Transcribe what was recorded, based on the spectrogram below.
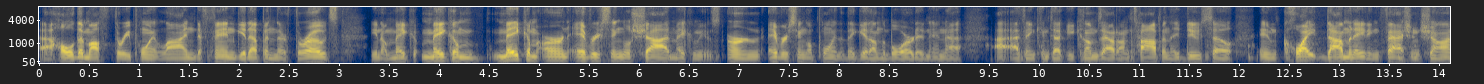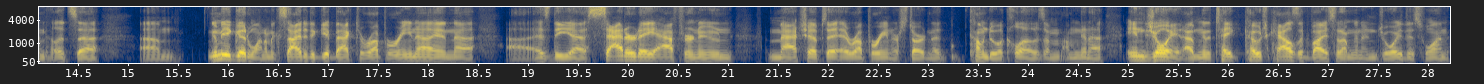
Uh, hold them off the three point line, defend, get up in their throats. You know, make make them make them earn every single shot, make them earn every single point that they get on the board, and and uh, I, I think Kentucky comes out on top, and they do so in quite dominating fashion. Sean, let's uh. Um, gonna be a good one. I'm excited to get back to Rupp Arena and uh, uh, as the uh, Saturday afternoon matchups at, at Rupp Arena are starting to come to a close. I'm, I'm gonna enjoy it. I'm gonna take Coach Cal's advice and I'm gonna enjoy this one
